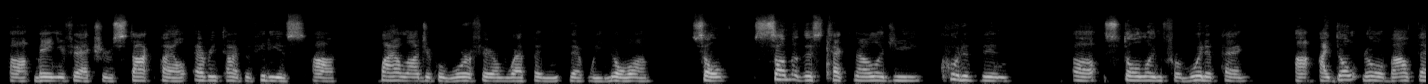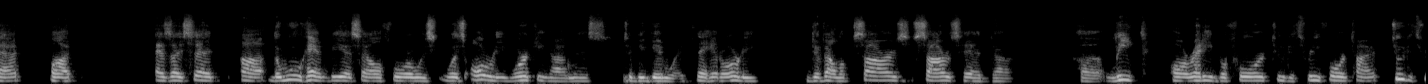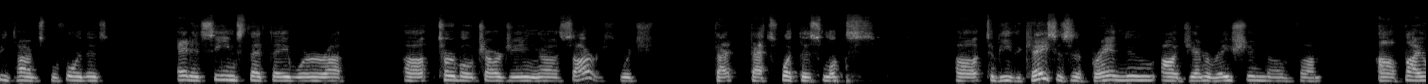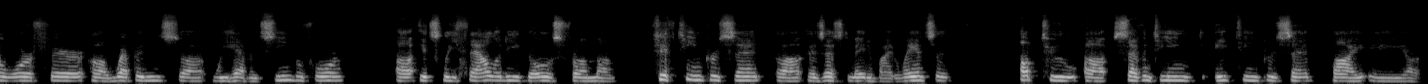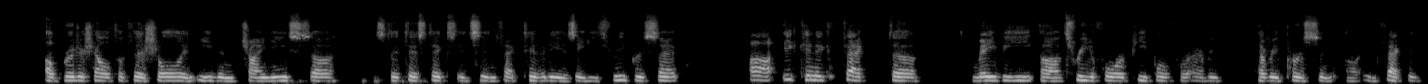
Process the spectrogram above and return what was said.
uh, manufacture, stockpile every type of hideous uh, biological warfare weapon that we know of. So some of this technology could have been uh, stolen from Winnipeg. Uh, I don't know about that, but as I said, uh, the Wuhan BSL-4 was was already working on this to begin with. They had already developed SARS. SARS had uh, uh, leaked already before two to three, four times, two to three times before this, and it seems that they were uh, uh, turbocharging SARS, which that that's what this looks to be the case. This is a brand new generation of um, biowarfare weapons we haven't seen before. Uh, its lethality goes from um, 15%, uh, as estimated by Lancet, up to uh, 17 to 18% by a, uh, a British health official and even Chinese uh, statistics. Its infectivity is 83%. Uh, it can affect maybe three to four people for every every person infected.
